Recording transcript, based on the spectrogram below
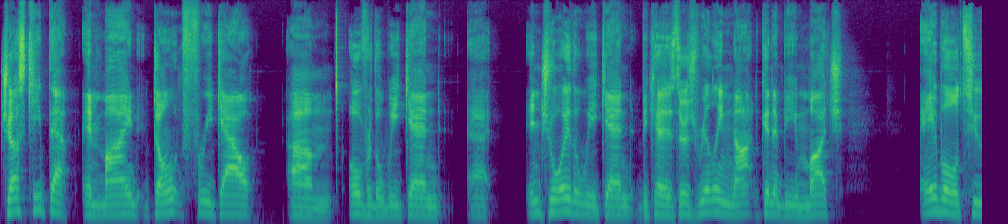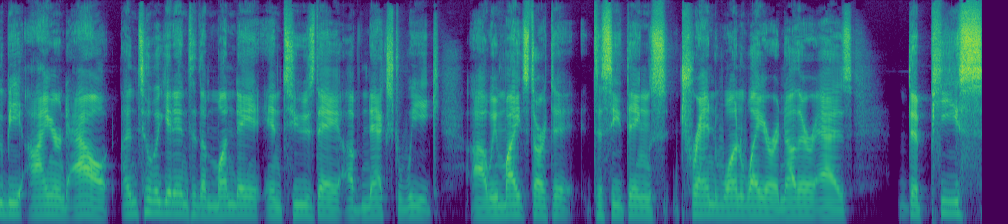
just keep that in mind. Don't freak out um, over the weekend. Uh, enjoy the weekend because there's really not going to be much able to be ironed out until we get into the Monday and Tuesday of next week. Uh, we might start to to see things trend one way or another as the piece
